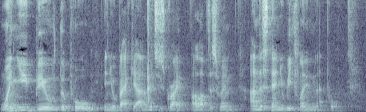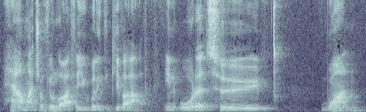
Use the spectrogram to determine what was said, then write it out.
When you build the pool in your backyard, which is great, I love to swim, understand you'll be cleaning that pool. How much of your life are you willing to give up in order to, one,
